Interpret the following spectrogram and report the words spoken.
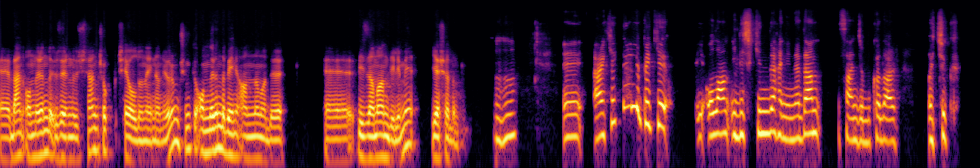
e, ben onların da üzerine düşen çok şey olduğuna inanıyorum. Çünkü onların da beni anlamadığı e, bir zaman dilimi yaşadım. Hı hı. E, erkeklerle peki e, olan ilişkinde hani neden sence bu kadar açık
